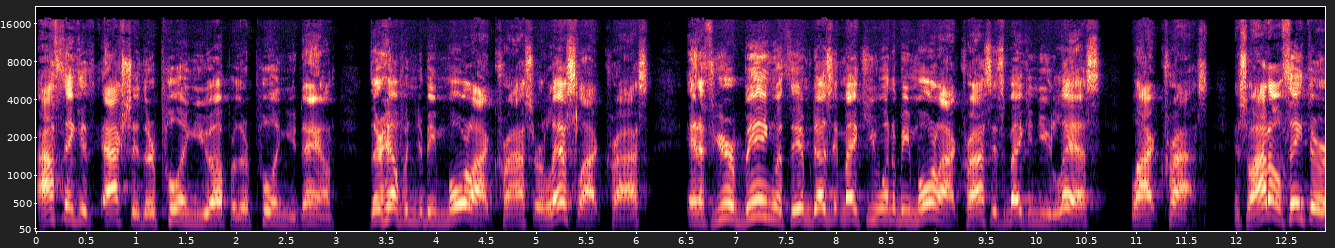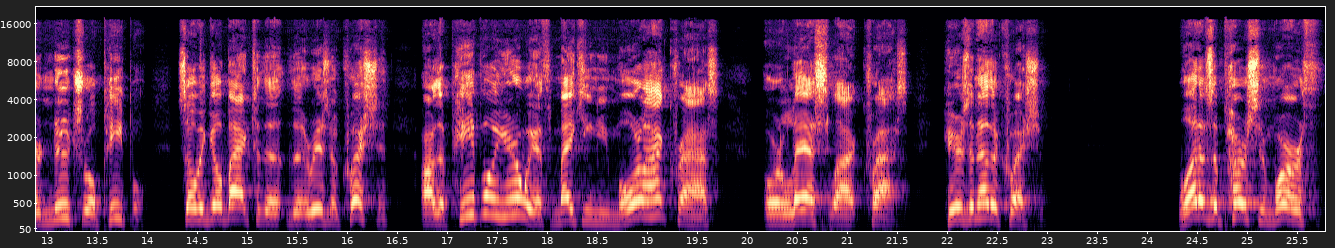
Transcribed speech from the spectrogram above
I think it's actually they're pulling you up or they're pulling you down. They're helping you to be more like Christ or less like Christ. And if your being with them doesn't make you want to be more like Christ, it's making you less like Christ. And so I don't think there are neutral people. So we go back to the, the original question Are the people you're with making you more like Christ or less like Christ? Here's another question What is a person worth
